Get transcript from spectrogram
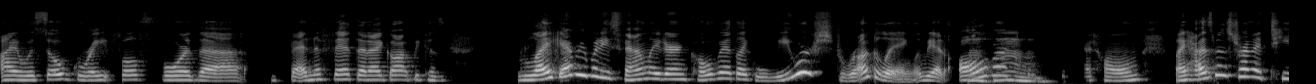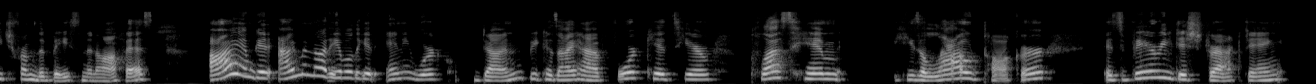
i was so grateful for the benefit that i got because like everybody's family during covid like we were struggling we had all mm-hmm. of our mm-hmm. At home my husband's trying to teach from the basement office i am getting i'm not able to get any work done because i have four kids here plus him he's a loud talker it's very distracting.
